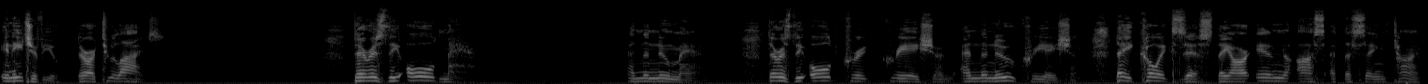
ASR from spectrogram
In each of you, there are two lives. There is the old man and the new man. There is the old cre- creation and the new creation. They coexist, they are in us at the same time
